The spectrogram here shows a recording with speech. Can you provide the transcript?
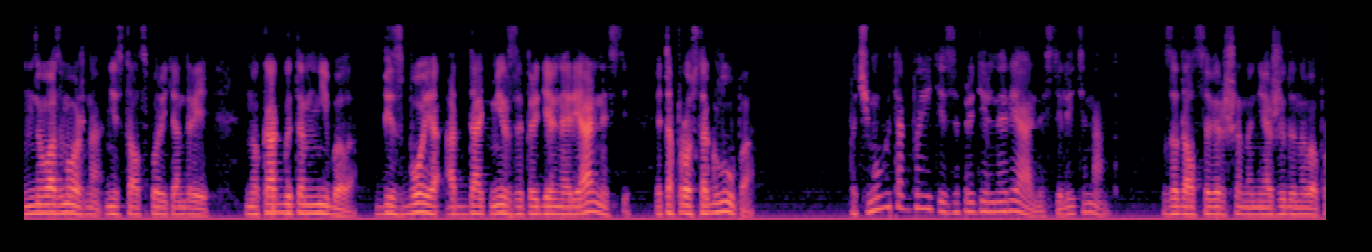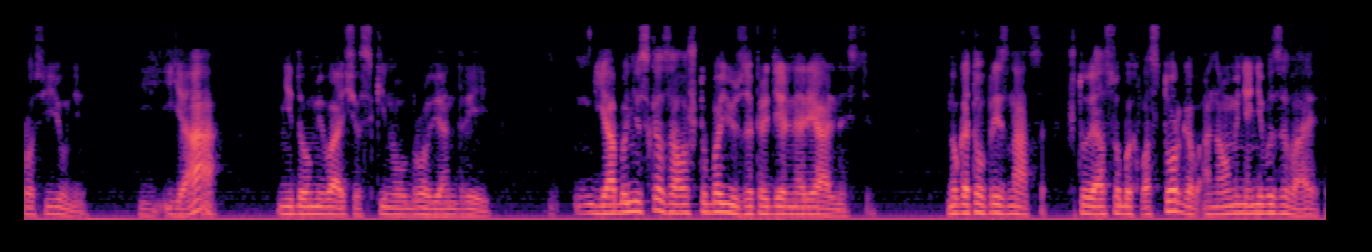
«Ну, возможно», — не стал спорить Андрей, «но как бы там ни было, без боя отдать мир запредельной реальности — это просто глупо». «Почему вы так боитесь запредельной реальности, лейтенант?» — задал совершенно неожиданный вопрос Юни. «Я?» — недоумевающе вскинул брови Андрей. «Я бы не сказал, что боюсь запредельной реальности. Но готов признаться, что и особых восторгов она у меня не вызывает».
